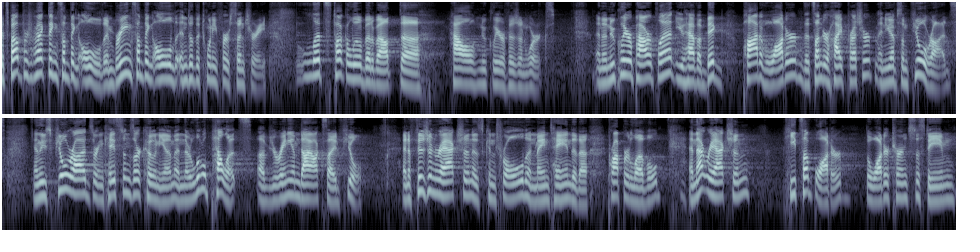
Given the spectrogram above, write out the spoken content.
It's about perfecting something old and bringing something old into the 21st century. Let's talk a little bit about uh, how nuclear fission works. In a nuclear power plant, you have a big pot of water that's under high pressure, and you have some fuel rods. And these fuel rods are encased in zirconium, and they're little pellets of uranium dioxide fuel. And a fission reaction is controlled and maintained at a proper level. And that reaction heats up water, the water turns to steam,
